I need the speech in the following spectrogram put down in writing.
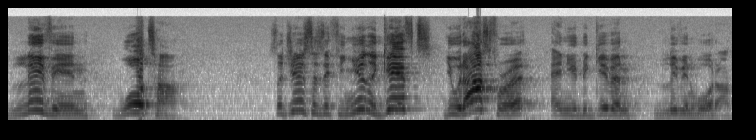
living water. So Jesus says, if you knew the gift, you would ask for it, and you'd be given living water.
